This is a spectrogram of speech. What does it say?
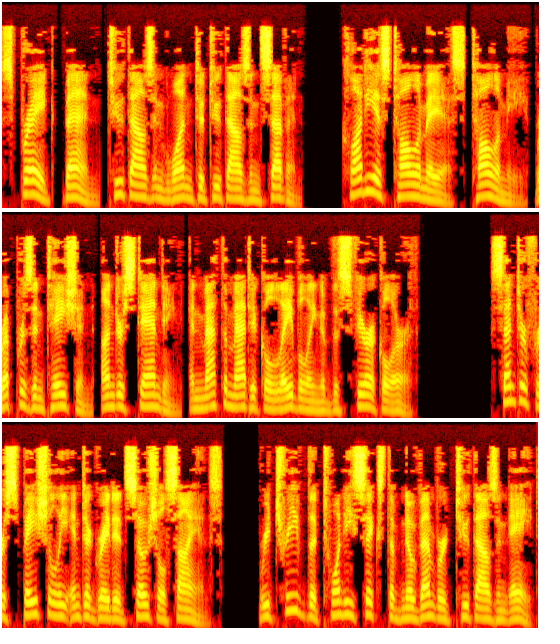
Sprague, Ben 2001–2007. Claudius Ptolemaeus Ptolemy, Representation, Understanding, and Mathematical Labeling of the Spherical Earth. Center for Spatially Integrated Social Science. Retrieved 26 November 2008.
